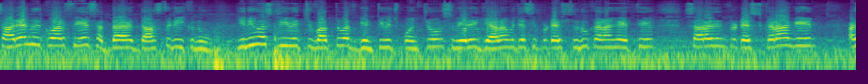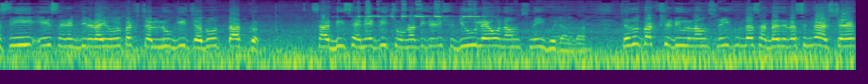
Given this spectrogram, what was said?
ਸਾਰਿਆਂ ਨੂੰ ਇੱਕ ਵਾਰ ਫੇਰ ਸੱਦਾ ਹੈ 10 ਤਰੀਕ ਨੂੰ ਯੂਨੀਵਰਸਿਟੀ ਵਿੱਚ ਵੱਧ ਤੋਂ ਵੱਧ ਗਿਣਤੀ ਵਿੱਚ ਪਹੁੰਚੋ। ਸਵੇਰੇ 11 ਵਜੇ ਅਸੀਂ ਪ੍ਰੋਟੈਸਟ ਸ਼ੁਰੂ ਕਰਾਂਗੇ ਇੱਥੇ। ਸਾਰਾ ਦਿਨ ਪ੍ਰੋਟੈਸਟ ਕਰਾਂਗੇ। ਅਸੀਂ ਇਹ ਸੈਨੇਟ ਦੀ ਲੜਾਈ ਉਦੋਂ ਤੱਕ ਚੱਲੂਗੀ ਜਦੋਂ ਤੱਕ ਸਾਡੀ ਸੈਨੇਟ ਦੀ ਚੋਣਾਂ ਦੀ ਜਿਹੜੀ ਸ਼ਡਿਊਲ ਹੈ ਉਹ ਅਨਾਉਂਸ ਨਹੀਂ ਹੋ ਜਾਂਦਾ। ਜਦੋਂ ਤੱਕ ਸ਼ਡਿਊਲ ਅਨਾਉਂਸ ਨਹੀਂ ਹੁੰਦਾ, ਸਾਡਾ ਜਿਹੜਾ ਸੰਘਰਸ਼ ਹੈ,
